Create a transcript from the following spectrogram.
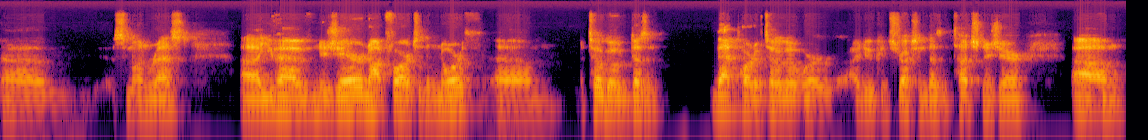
um, some unrest. Uh, you have Niger not far to the north. Um, Togo doesn't, that part of Togo where I do construction doesn't touch Niger. Um,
